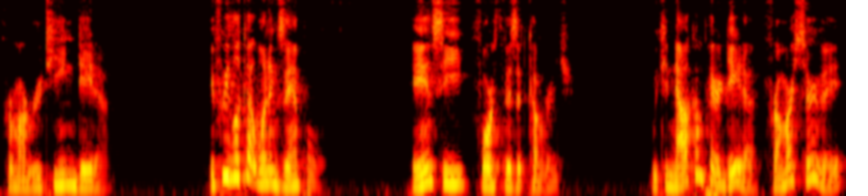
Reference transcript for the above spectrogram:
from our routine data. If we look at one example, ANC fourth visit coverage, we can now compare data from our survey,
